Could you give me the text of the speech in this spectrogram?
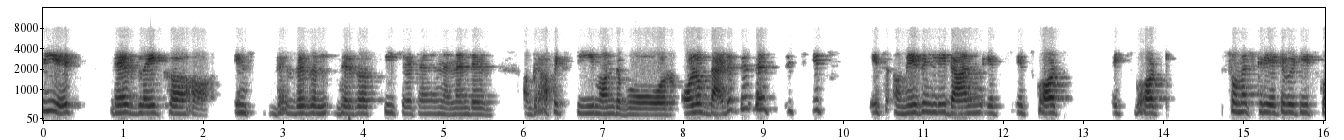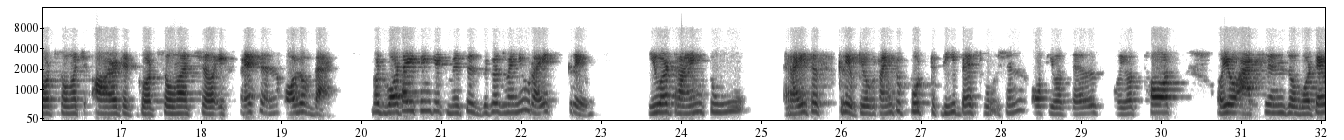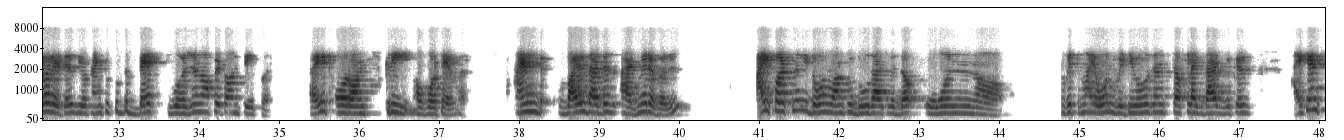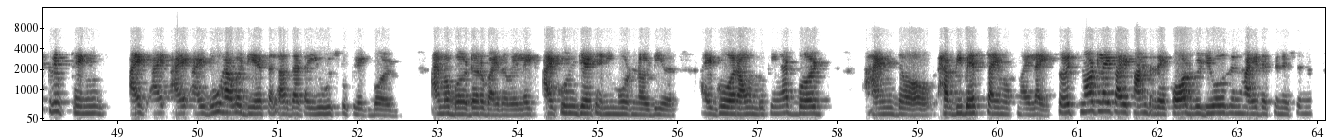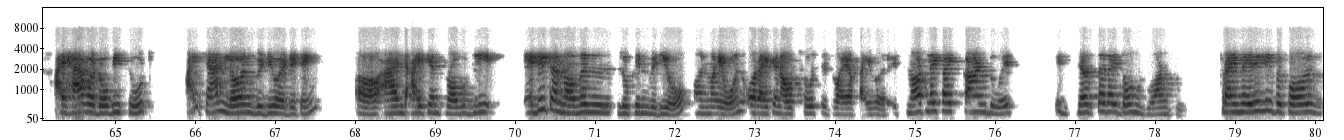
see it, there's like uh, in, there's there's a there's a speech written, and then there's a graphics team on the board, all of that. It, it, it, it's it's it's amazingly done. It's it's got it's got so much creativity. It's got so much art. It's got so much uh, expression. All of that. But what I think it misses because when you write scripts, you are trying to write a script. You're trying to put the best version of yourself or your thoughts or your actions or whatever it is. You're trying to put the best version of it on paper right? Or on screen or whatever. And while that is admirable, I personally don't want to do that with the own, uh, with my own videos and stuff like that because I can script things. I, I, I, I do have a DSLR that I use to click birds. I'm a birder, by the way. Like I couldn't get any more nerdier. I go around looking at birds and uh, have the best time of my life. So it's not like I can't record videos in high definition I have Adobe Suite. I can learn video editing uh, and I can probably edit a normal looking video on my own or I can outsource it via Fiverr. It's not like I can't do it. It's just that I don't want to. Primarily because,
